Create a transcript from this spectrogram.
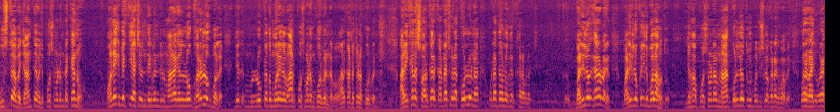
বুঝতে হবে, জানতে হবে যে পোস্টমর্টমটা কেন? অনেক ব্যক্তি আছে, দেখবেন মারা গেলে লোক, ঘরের লোক বলে যে, লোকটা তো মরে গেল, আর পোস্টমর্টম করবেন না বাবা, আর কাটাচোড়া করবেন না। আর এখানে সরকার কাটাচোড়া করল না ওটা তো লোকের খারাপ লাগছে। বাড়ির লোকের খারাপ লাগে বাড়ির লোককে যদি বলা হতো যে হ্যাঁ পোস্টমর্টম না করলেও তুমি পঁচিশ লক্ষ টাকা পাবে। ওরা রাজি- ওরা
